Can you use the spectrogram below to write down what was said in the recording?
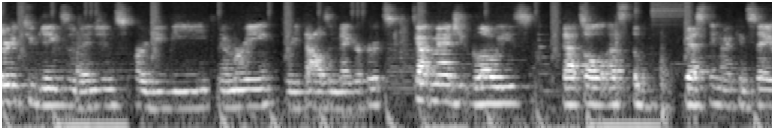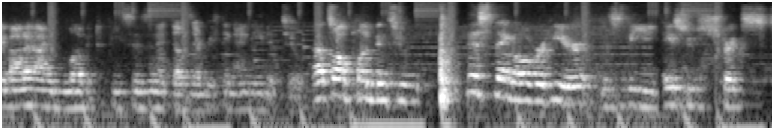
32 gigs of Vengeance RGB memory, 3000 megahertz. It's got magic glowies. That's all, that's the best thing I can say about it. I love it to pieces and it does everything I need it to. That's all plugged into this thing over here. This is the Asus Strix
